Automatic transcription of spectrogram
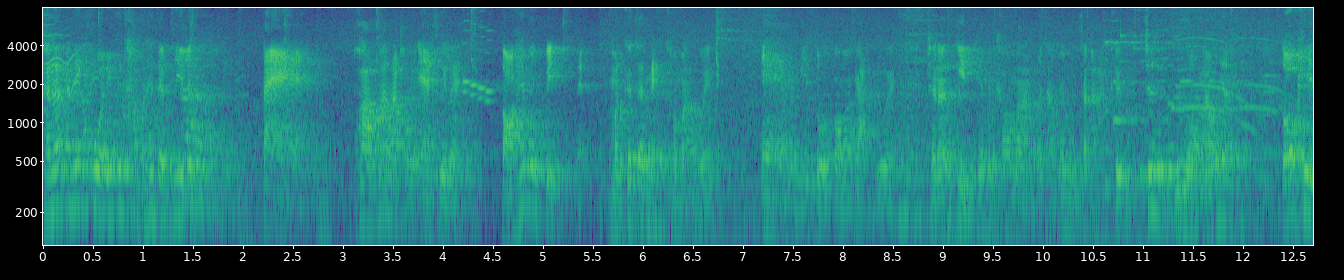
ฉะนั้นอันนี้ครัวนี่คือทำมันให้เต็มที่เลย แต่ความน่ารักของแอร์คืออะไร ต่อให้มึงปิดเนี่ย มันก็จะเหม็นเข้ามาเว้ยแอร์มันมีตัวกรองอากาศด้วย ฉะนั้นกลิ่นที่มันเข้ามามันก็ทำให้มันสะอาดขึ้น ซึ่งคือมองแล้วเนี่ย โต๊ะครีเอ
